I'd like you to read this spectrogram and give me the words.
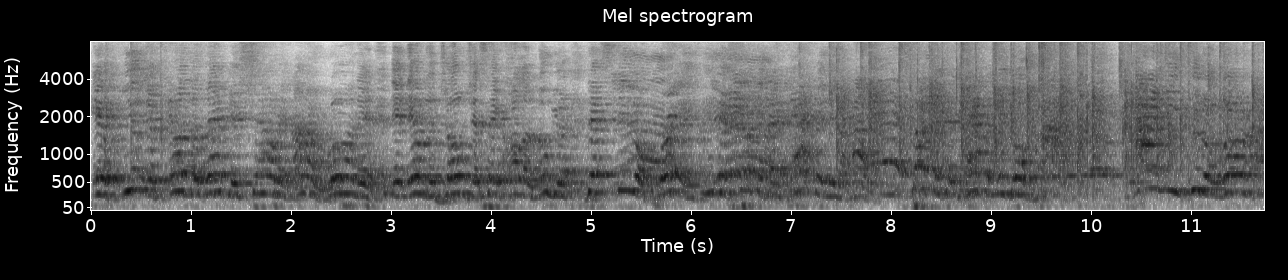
If you, if Elder Lamp is shouting, I run, and, and Elder Jones just say hallelujah, that's still praise. And something can happen in the house. Something that happen in your mouth. I need you to learn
